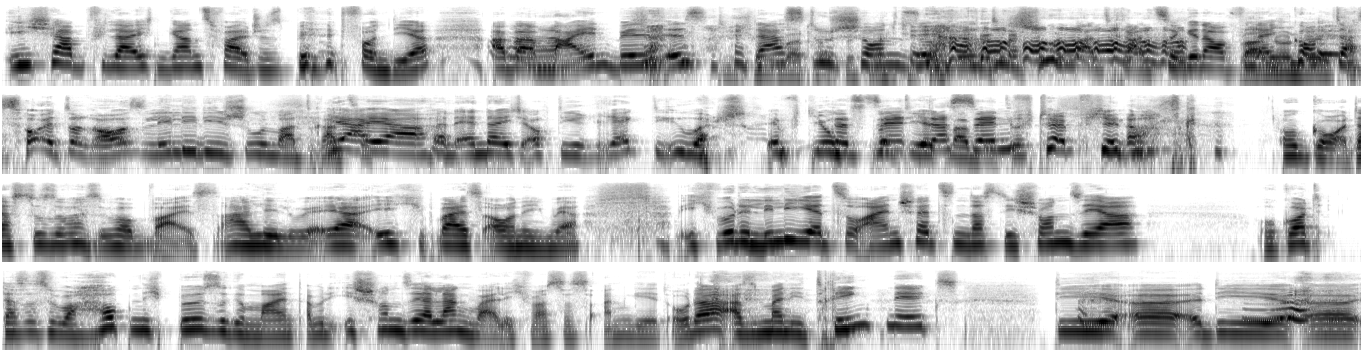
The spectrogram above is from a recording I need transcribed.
Ich habe vielleicht ein ganz falsches Bild von dir, aber mein Bild ist, dass du schon so vielleicht. die Schulmatratze, genau, vielleicht kommt nicht. das heute raus, Lilly die Schulmatratze. Ja, ja. Dann ändere ich auch direkt die Überschrift, Jungs, Das, das mal bitte. Senftöpfchen, Oscar. Oh Gott, dass du sowas überhaupt weißt. Halleluja. Ja, ich weiß auch nicht mehr. Ich würde Lilly jetzt so einschätzen, dass die schon sehr, oh Gott, das ist überhaupt nicht böse gemeint, aber die ist schon sehr langweilig, was das angeht, oder? Also ich meine, die trinkt nix, die, äh, die, äh,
